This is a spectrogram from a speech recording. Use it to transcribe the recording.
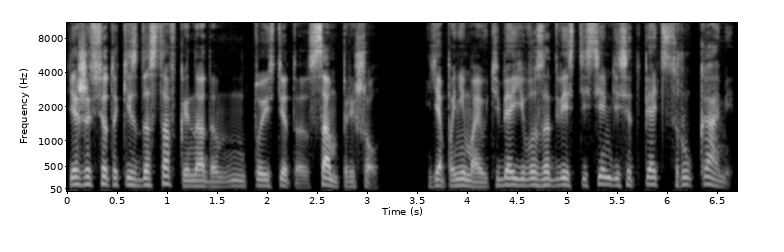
Я же все-таки с доставкой надо, то есть это, сам пришел. Я понимаю, у тебя его за 275 с руками,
